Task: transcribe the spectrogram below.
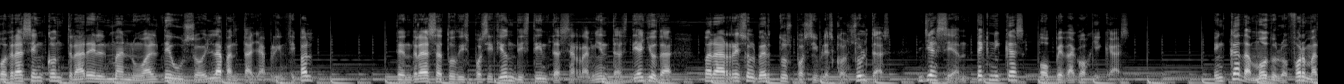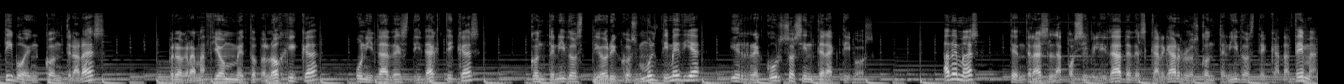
podrás encontrar el manual de uso en la pantalla principal, Tendrás a tu disposición distintas herramientas de ayuda para resolver tus posibles consultas, ya sean técnicas o pedagógicas. En cada módulo formativo encontrarás programación metodológica, unidades didácticas, contenidos teóricos multimedia y recursos interactivos. Además, tendrás la posibilidad de descargar los contenidos de cada tema,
